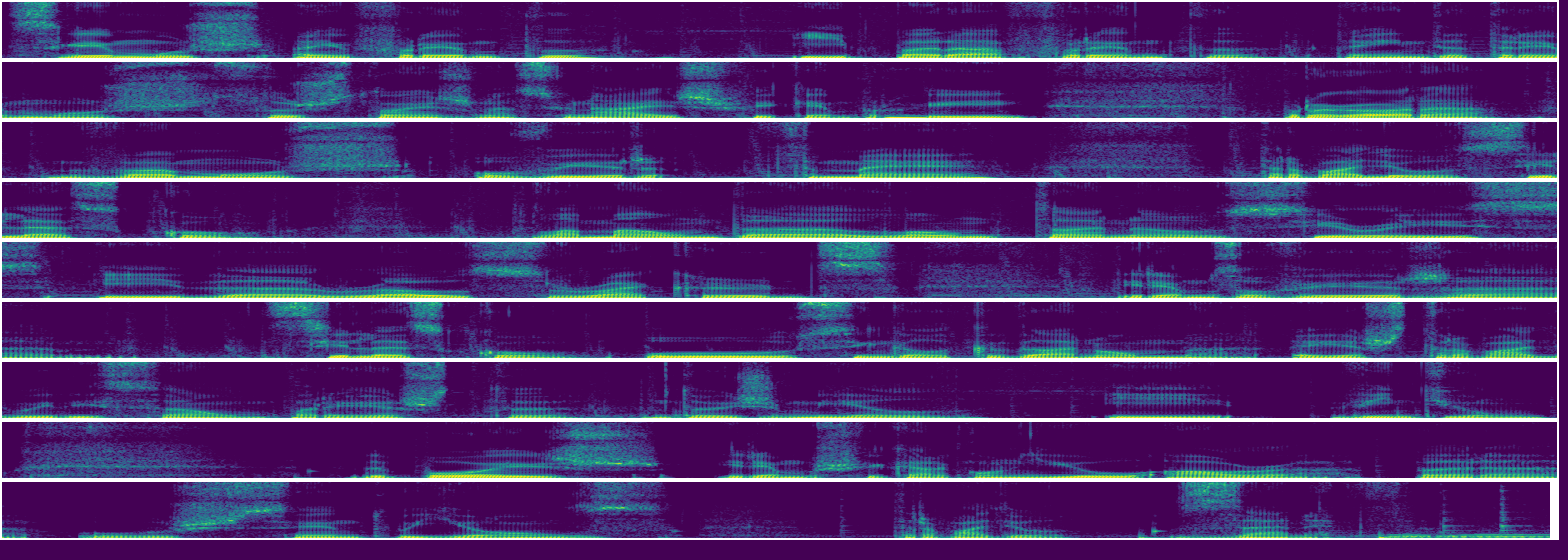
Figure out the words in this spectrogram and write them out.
Seguimos em frente e para a frente ainda teremos sugestões nacionais, fiquem por aí. Por agora vamos ouvir Themé, trabalho Silesco pela mão da Lontano Series e da Rose Records. Iremos ouvir uh, Silesco, o single que dá nome a este trabalho, edição para este 2021. Depois iremos ficar com New Aura para os 111, trabalho Zenith.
